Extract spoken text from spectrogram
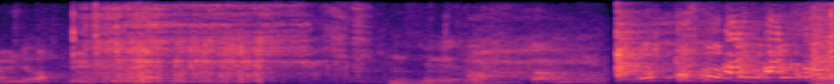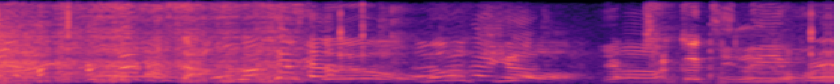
아니 근데 확실히 인생에서 식감이. 너무 귀여워. 잠깐 딜레이 보여.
